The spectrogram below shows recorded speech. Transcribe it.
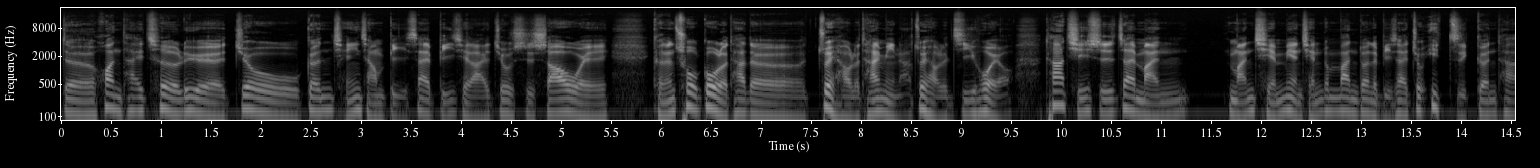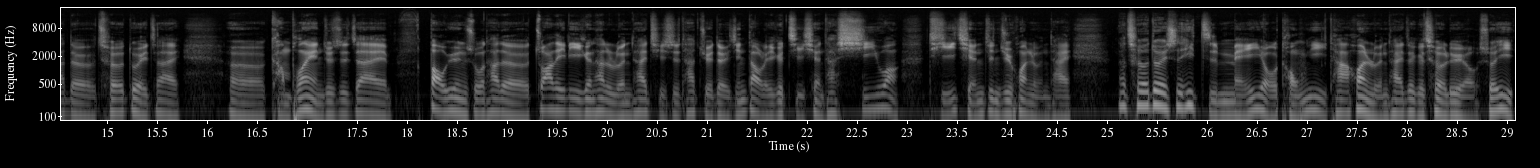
的换胎策略，就跟前一场比赛比起来，就是稍微可能错过了他的最好的 timing 啊，最好的机会哦。他其实，在蛮蛮前面前段半段的比赛，就一直跟他的车队在呃 complain，就是在抱怨说他的抓地力跟他的轮胎，其实他觉得已经到了一个极限，他希望提前进去换轮胎。那车队是一直没有同意他换轮胎这个策略哦，所以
